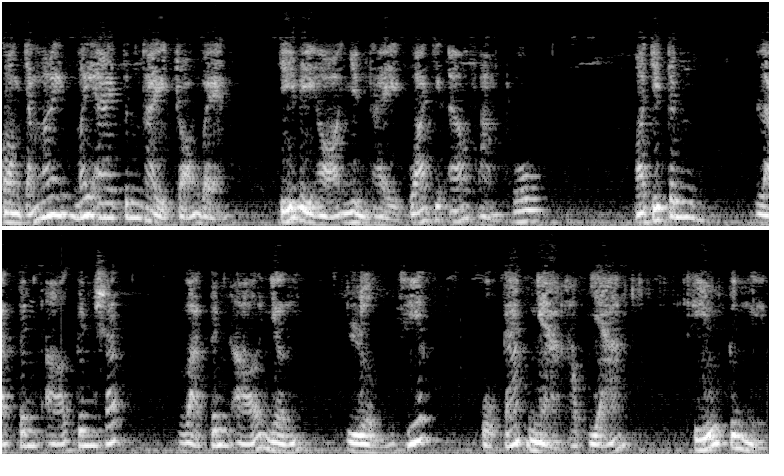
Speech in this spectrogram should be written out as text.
Còn chẳng mấy mấy ai tin thầy trọn vẹn chỉ vì họ nhìn thầy quá chiếc áo phàm phu. Họ chỉ tin là tin ở kinh sách và tin ở những luận thuyết của các nhà học giả thiếu kinh nghiệm.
